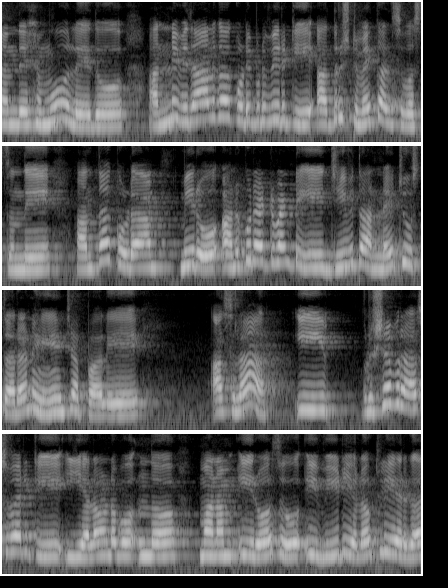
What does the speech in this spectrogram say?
సందేహము లేదు. అన్ని విధాలుగా కూడా ఇప్పుడు వీరికి అదృష్టమే కలిసి వస్తుంది. అంతా కూడా మీరు అనుకున్నటువంటి జీవితాన్నే చూస్తారని చెప్పాలి. అసలు ఈ వృషభ రాశి వారికి ఎలా ఉండబోతుందో మనం ఈరోజు ఈ వీడియోలో క్లియర్గా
